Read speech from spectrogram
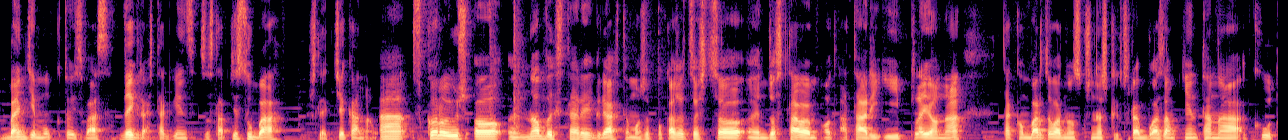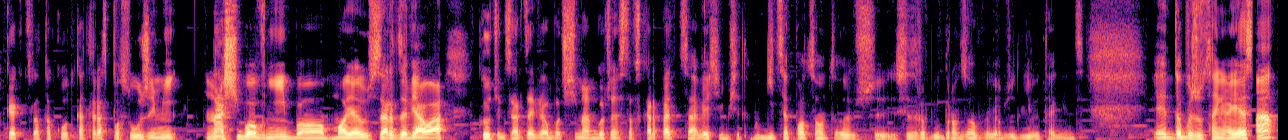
będzie mógł ktoś z Was wygrać. Tak więc zostawcie suba, śledźcie kanał. A skoro już o nowych, starych grach, to może pokażę coś, co e, dostałem od Atari i Playona. Taką bardzo ładną skrzyneczkę, która była zamknięta na kłódkę, która to kłódka teraz posłuży mi na siłowni, bo moja już zardzewiała. Kluczyk zardzewiał, bo trzymałem go często w skarpetce, a wiecie, mi się tam gice pocą, to już się zrobił brązowy i obrzydliwy, tak więc y, do wyrzucenia jest. A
